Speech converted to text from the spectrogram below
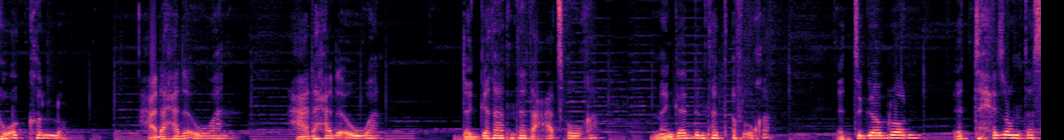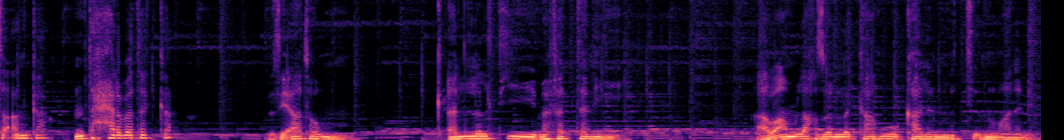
ተወከሎ ሓደ ሓደ እዋን ሓደ ሓደ እዋን ደገታት እንተ ተዓጸውኻ መንገዲ እንተ ጠፍኡኻ እትገብሮን እትሕዞን ተሰኣንካ እንተሓርበተካ እዚኣቶም ቀለልቲ መፈተኒ ኣብ ኣምላኽ ዘለካ ምውካልን ምትእምማንን እዩ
